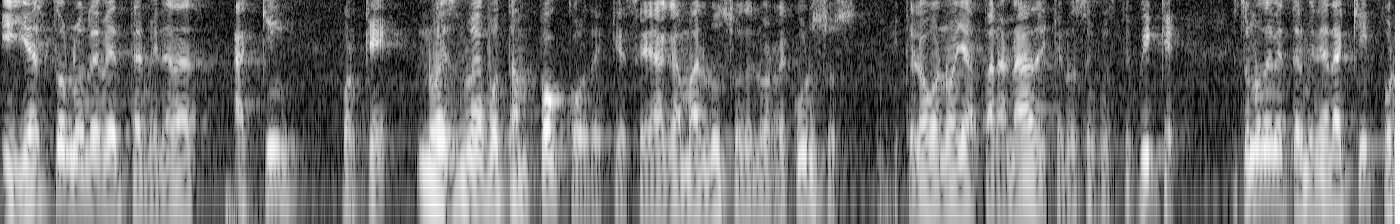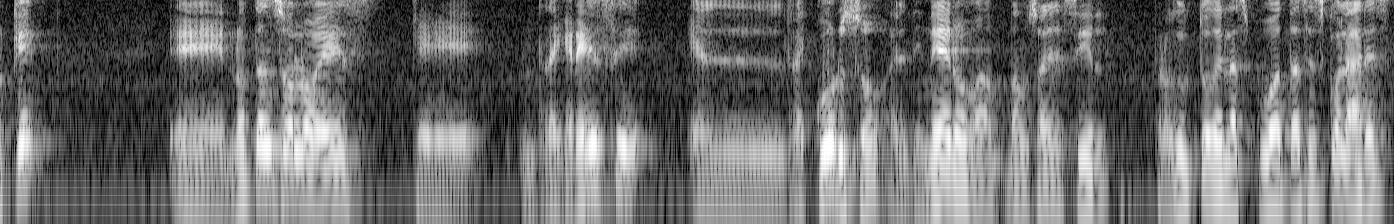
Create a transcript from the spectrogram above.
Y esto no debe terminar aquí, porque no es nuevo tampoco de que se haga mal uso de los recursos y que luego no haya para nada y que no se justifique. Esto no debe terminar aquí porque eh, no tan solo es que regrese el recurso, el dinero, vamos a decir, producto de las cuotas escolares,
